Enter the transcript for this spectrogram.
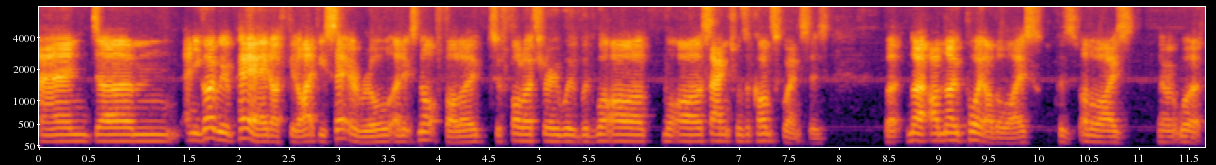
and um, and you've got to be prepared. I feel like if you set a rule and it's not followed, to follow through with, with what are what are sanctions or consequences. But no, I'm no point otherwise because otherwise they won't work.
